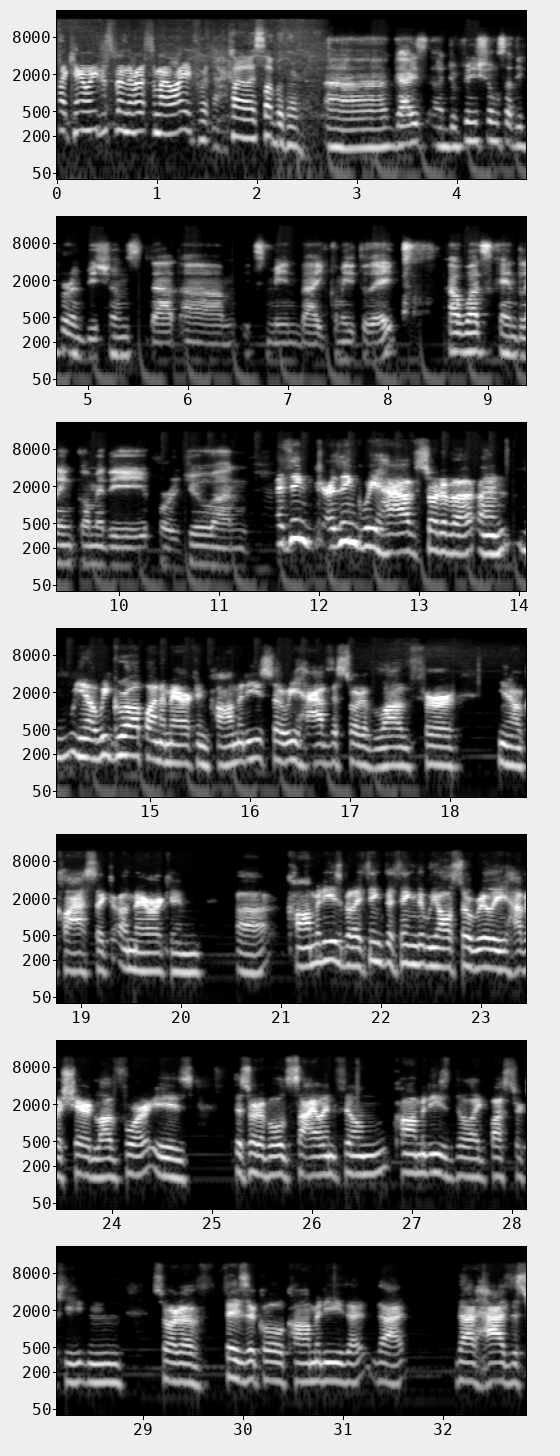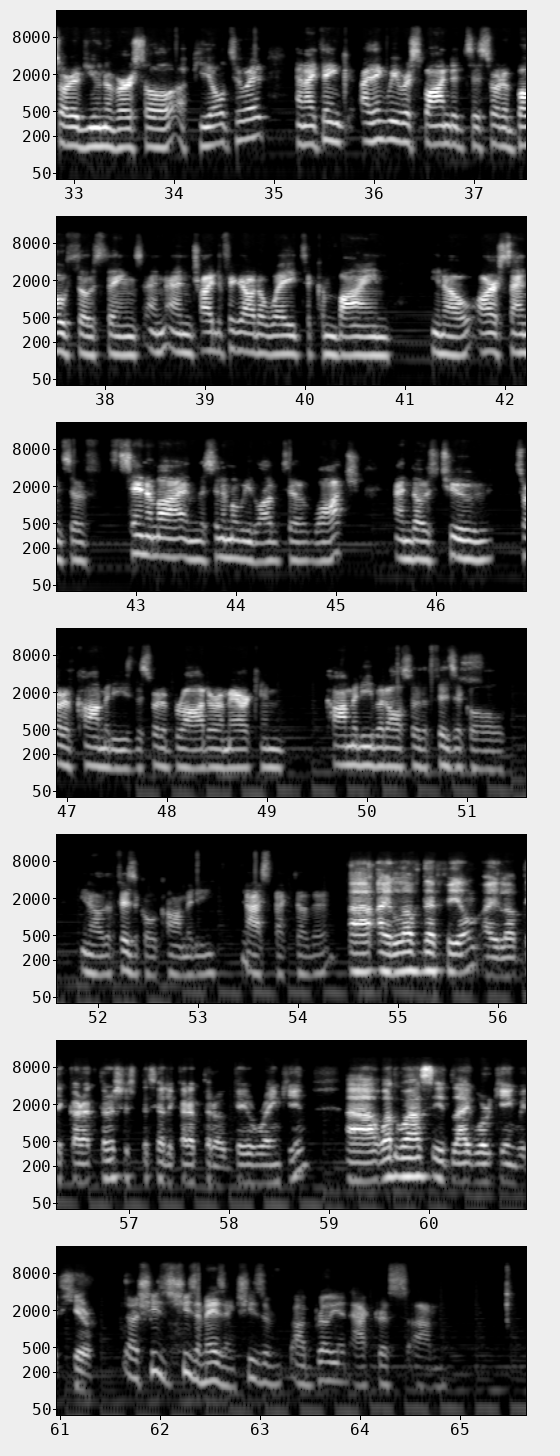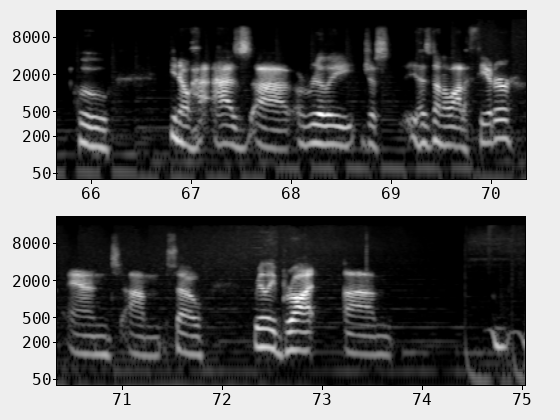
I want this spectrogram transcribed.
I can't wait to spend the rest of my life with her. Kyle, I slept with her. Uh, guys, uh, your film shows a different visions that um, it's mean by comedy today. How was handling comedy for you and I think I think we have sort of a, an you know we grew up on American comedies, so we have this sort of love for you know classic American uh, comedies. But I think the thing that we also really have a shared love for is the sort of old silent film comedies, the like Buster Keaton sort of physical comedy that that that has this sort of universal appeal to it. And I think I think we responded to sort of both those things and and tried to figure out a way to combine you know our sense of cinema and the cinema we love to watch and those two sort of comedies the sort of broader american comedy but also the physical you know the physical comedy aspect of it. Uh, i love the film. I love the characters especially character of Gayle Rankin. Uh, what was it like working with her? Uh, she's she's amazing. She's a, a brilliant actress um, who you know ha- has uh, a really just has done a lot of theater and um, so really brought um,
